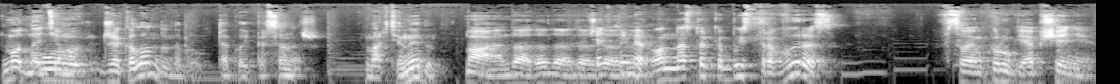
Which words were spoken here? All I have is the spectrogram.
Модная у тема. Джека Лондона был такой персонаж. Мартин Иден. А, да, да, да, да. Замечательный да, пример. да. Он настолько быстро вырос в своем круге общения.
